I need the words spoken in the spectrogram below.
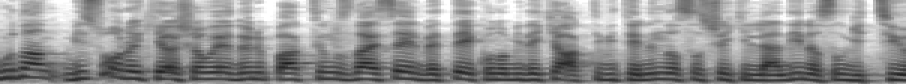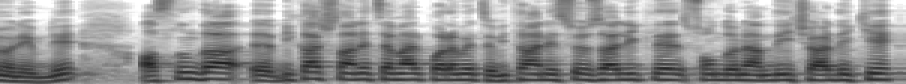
Buradan bir sonraki aşamaya dönüp baktığımızda ise elbette ekonomideki aktivitenin nasıl şekillendiği, nasıl gittiği önemli aslında e, birkaç tane temel parametre. Bir tanesi özellikle son dönemde içerideki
